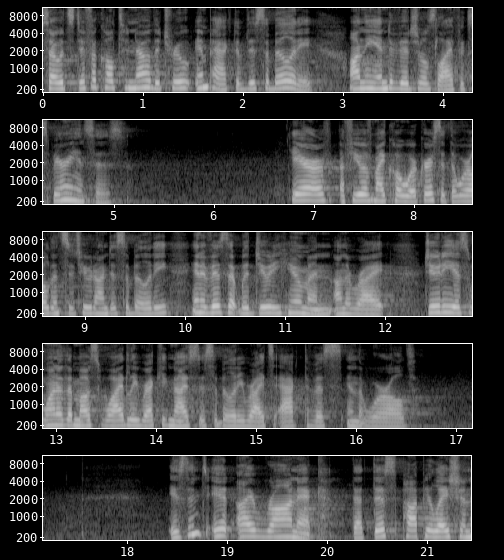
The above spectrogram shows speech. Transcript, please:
So it's difficult to know the true impact of disability on the individual's life experiences. Here are a few of my coworkers at the World Institute on Disability in a visit with Judy Heumann on the right. Judy is one of the most widely recognized disability rights activists in the world. Isn't it ironic that this population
